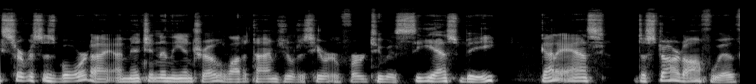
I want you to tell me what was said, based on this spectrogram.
Services Board, I, I, mentioned in the intro, a lot of times you'll just hear it referred to as CSB. Got to ask to start off with,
